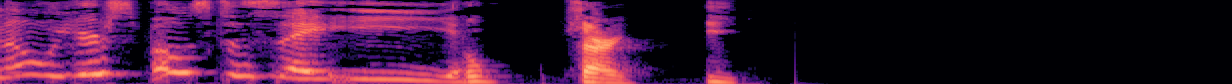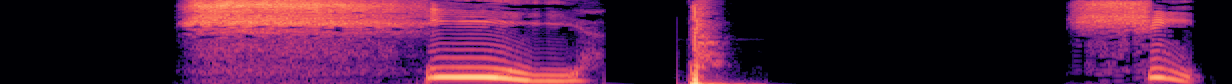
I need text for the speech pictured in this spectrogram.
No, you're supposed to say E. Oh, sorry. E. E. Sheep.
